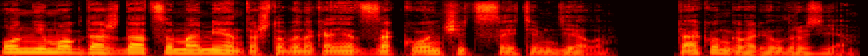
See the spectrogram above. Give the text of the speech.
Он не мог дождаться момента, чтобы, наконец, закончить с этим делом. Так он говорил друзьям.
